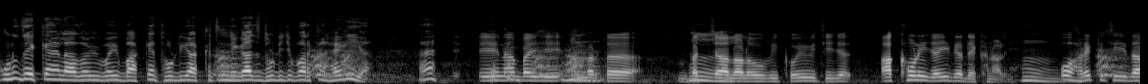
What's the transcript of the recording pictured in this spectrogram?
ਉਹਨੂੰ ਦੇਖ ਕੇ ਐਂ ਲੱਗਦਾ ਵੀ ਬਾਈ ਵਾਕਿਆ ਤੁਹਾਡੀ ਅੱਖ 'ਚ ਨਿਗਾਹ 'ਚ ਥੋੜੀ ਜਿਹੀ ਫ਼ਰਕ ਹੈਗੀ ਆ ਹੈ? ਇਹ ਨਾ ਬਾਈ ਜੀ ਅੰਮ੍ਰਿਤ ਬੱਚਾ ਲਾ ਲਓ ਵੀ ਕੋਈ ਵੀ ਚੀਜ਼ ਅੱਖ ਹੋਣੀ ਚਾਹੀਦੀ ਆ ਦੇਖਣ ਵਾਲੀ। ਉਹ ਹਰ ਇੱਕ ਚੀਜ਼ ਦਾ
